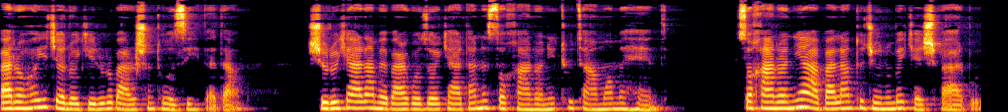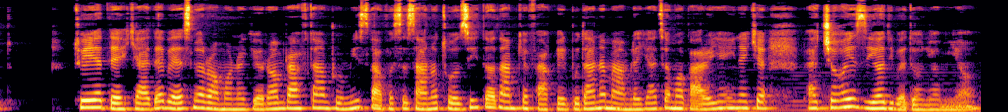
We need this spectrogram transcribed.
و راه های جلوگیری رو براشون توضیح بدم. شروع کردم به برگزار کردن سخنرانی تو تمام هند. سخنرانی اولم تو جنوب کشور بود. توی یه دهکده به اسم راماناگرام رفتم رو میز و واسه زنها توضیح دادم که فقیر بودن مملکت ما برای اینه که بچه های زیادی به دنیا میان.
